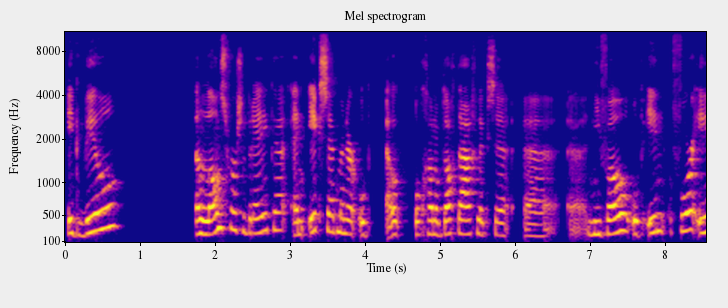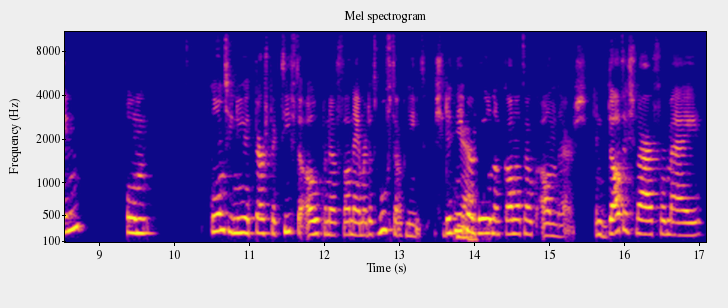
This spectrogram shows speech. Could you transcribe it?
Ik wil een lans voor ze breken. En ik zet me er op, op, gewoon op dagdagelijkse eh, eh, niveau op in, voor in. Om continu het perspectief te openen van nee, maar dat hoeft ook niet. Als je dit niet Ja. meer wil, dan kan het ook anders. En dat is waar voor mij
